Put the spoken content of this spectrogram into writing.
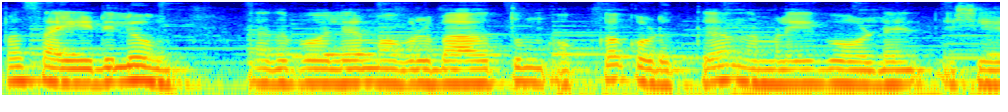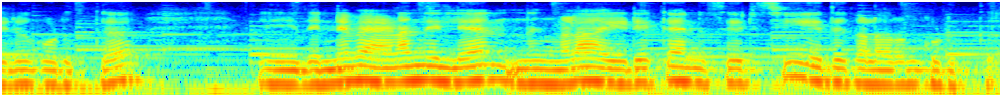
അപ്പോൾ സൈഡിലും അതുപോലെ മുകൾ ഭാഗത്തും ഒക്കെ കൊടുക്കുക. നമ്മൾ ഈ ഗോൾഡൻ ഷെയ്ഡ് കൊടുക്കുക. ഇതിന്റെ വേണമെന്നില്ല. നിങ്ങളെ ഐഡിയക്ക് അനുസരിച്ച് ഏത് കളറും കൊടുക്കുക.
